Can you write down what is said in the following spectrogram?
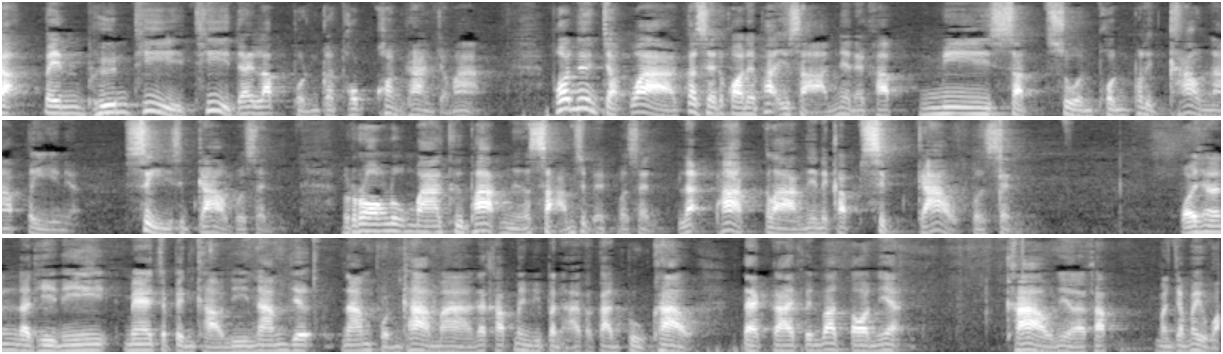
จะเป็นพื้นที่ที่ได้รับผลกระทบค่อนข้างจะมาก เพราะเนื่องจากว่าเกษตรกรในภาคอีสานเนี่ยนะครับ มีสัดส่วนผลผลิตข้าวนาปีเนี่ย 49% รองลงมาคือภาคเหนือ 31%และภาคกลางนี่นะครับ 19%เพราะฉะนั้นนาทีนี้แม้จะเป็นข่าวดีน้ำเยอะน้ำฝนข้ามานะครับไม่มีปัญหากับการปลูกข้าว แต่กลายเป็นว่าตอนเนี้ข้าวเนี่ยแหละครับมันจะไม่ไหว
